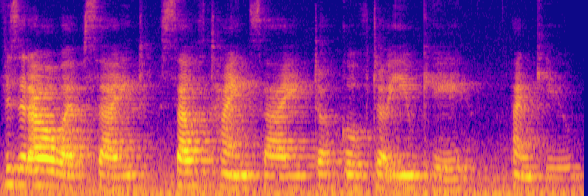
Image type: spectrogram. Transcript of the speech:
visit our website, southtyneside.gov.uk. Thank you.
